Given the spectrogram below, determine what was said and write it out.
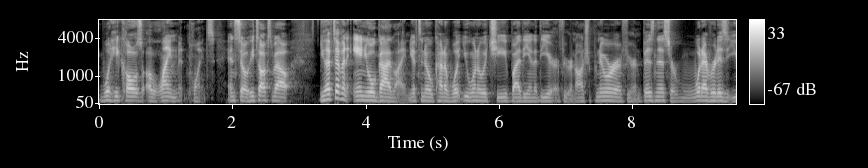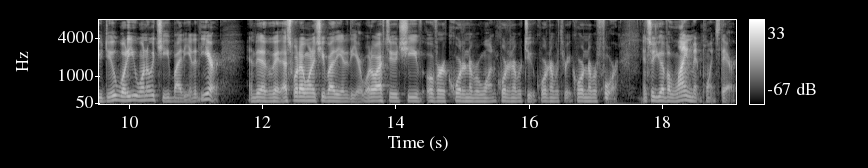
what he calls alignment points. And so he talks about you have to have an annual guideline. You have to know kind of what you want to achieve by the end of the year. If you're an entrepreneur, if you're in business, or whatever it is that you do, what do you want to achieve by the end of the year? And be like, okay, that's what I want to achieve by the end of the year. What do I have to achieve over quarter number one, quarter number two, quarter number three, quarter number four? And so you have alignment points there.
